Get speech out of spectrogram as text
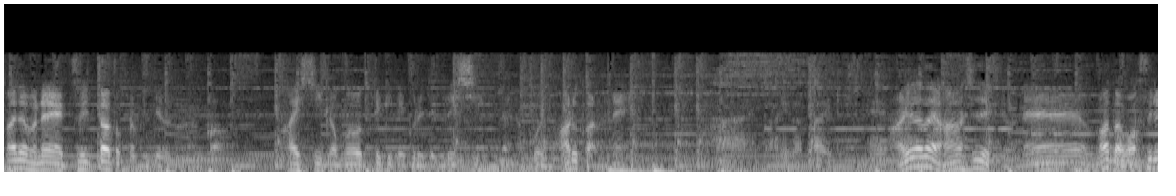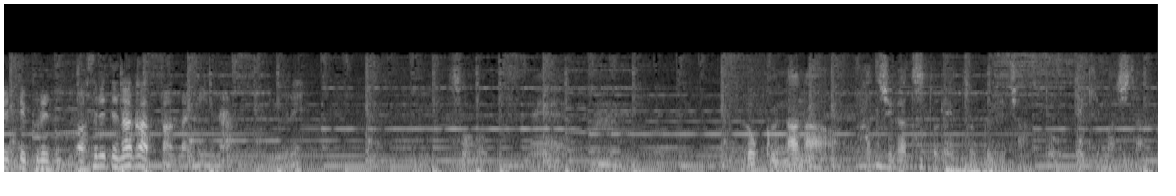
まあでもね、ツイッターとか見てるとなんか、配信が戻ってきてくれて嬉しいみたいな声もあるからね。はい、ありがたいですね。ありがたい話ですよね。まだ忘れてくれ、忘れてなかったんだみんなっていうね。そうですね。うん。6、7、8月と連続でちゃんとできました。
